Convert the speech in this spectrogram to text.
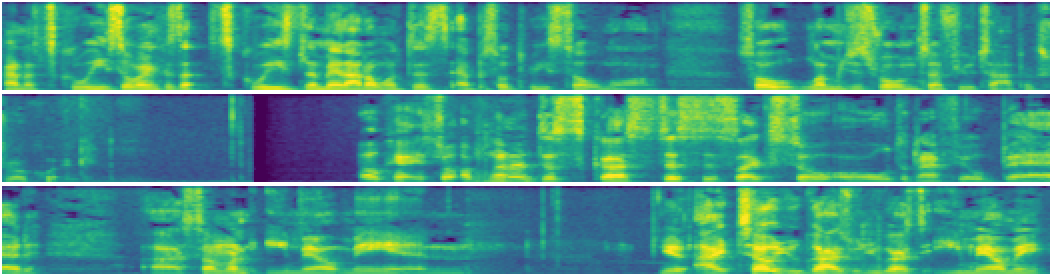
kind of squeeze them in because I squeeze them in. I don't want this episode to be so long. So let me just roll into a few topics real quick. Okay, so I'm gonna discuss. This is like so old, and I feel bad. Uh, someone emailed me, and you know, I tell you guys when you guys email me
